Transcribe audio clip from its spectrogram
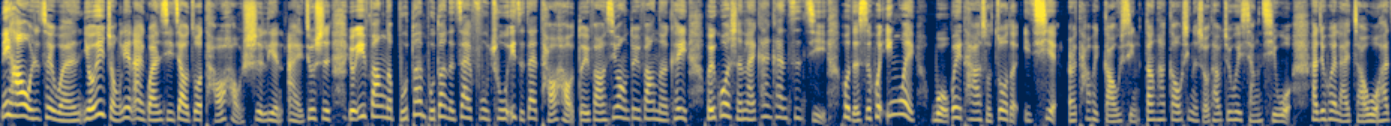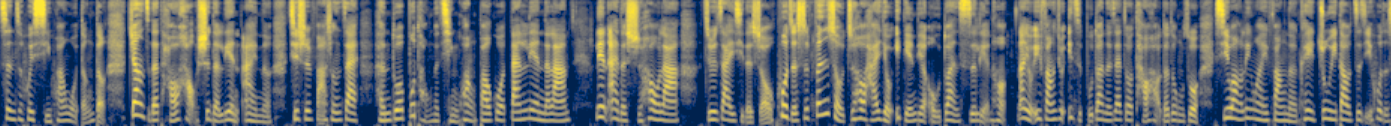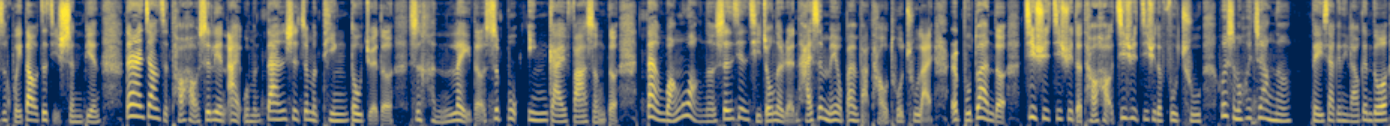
你好，我是翠文。有一种恋爱关系叫做讨好式恋爱，就是有一方呢不断不断的在付出，一直在讨好对方，希望对方呢可以回过神来看看自己，或者是会因为我为他所做的一切而他会高兴。当他高兴的时候，他就会想起我，他就会来找我，他甚至会喜欢我等等。这样子的讨好式的恋爱呢，其实发生在很多不同的情况，包括单恋的啦，恋爱的时候啦，就是在一起的时候，或者是分手。之后还有一点点藕断丝连哈，那有一方就一直不断的在做讨好的动作，希望另外一方呢可以注意到自己，或者是回到自己身边。当然，这样子讨好式恋爱，我们单是这么听都觉得是很累的，是不应该发生的。但往往呢，深陷其中的人还是没有办法逃脱出来，而不断的继续继续的讨好，继续继续的付出。为什么会这样呢？等一下跟你聊更多。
